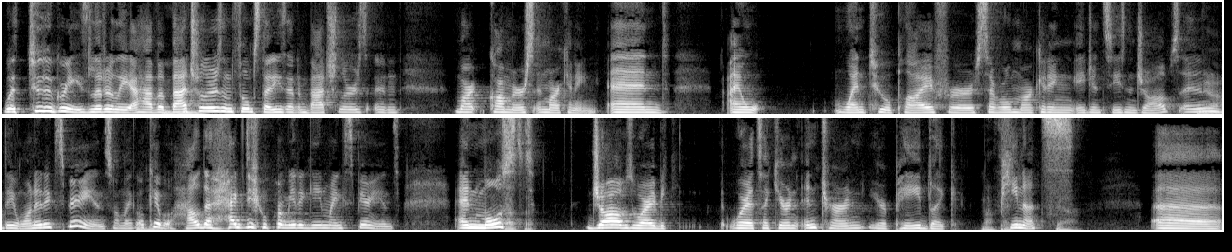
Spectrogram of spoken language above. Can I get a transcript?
with two degrees. Literally, I have a mm-hmm. bachelor's in film studies and a bachelor's in mar- commerce and marketing. And I w- went to apply for several marketing agencies and jobs, and Yeah. they wanted experience. So I'm like, okay, well, how the heck do you want me to gain my experience? And most jobs where I be- where it's like you're an intern, you're paid like Nothing. peanuts uh,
